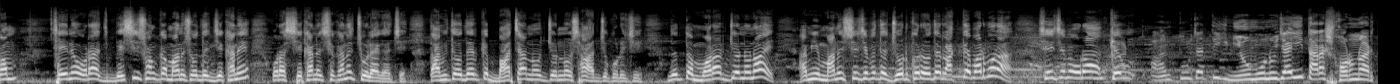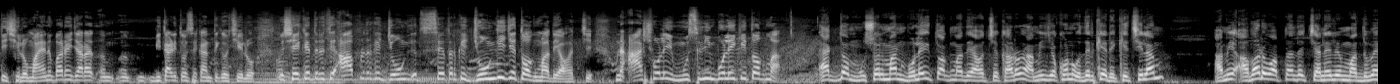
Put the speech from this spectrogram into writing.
কম। সেই নিয়ে ওরা বেশি সংখ্যা মানুষ ওদের যেখানে ওরা সেখানে সেখানে চলে গেছে। তা আমি তো ওদেরকে বাঁচানোর জন্য সাহায্য করেছি। ওদের তো মরার জন্য নয় আমি মানুষ হিসেবে তো জোর করে ওদের রাখতে পারব না। সেই হিসেবে ওরা কেউ আন্তর্জাতিক নিয়ম অনুযায়ী তারা শরণার্থী ছিল মায়ানমারে যারা বিতাড়িত সেখান থেকে ছিল। তো সেক্ষেত্রে আপনাদেরকে জঙ্গি সে তাদেরকে জঙ্গি যে তকমা দেওয়া হচ্ছে মানে আসলেই মুসলিম বলেই কি তকমা? একদম মুসলমান বলেই তকমা দেওয়া হচ্ছে। কারণ আমি যখন ওদেরকে রেখেছিলাম আমি আবারও আপনাদের চ্যানেলের মাধ্যমে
